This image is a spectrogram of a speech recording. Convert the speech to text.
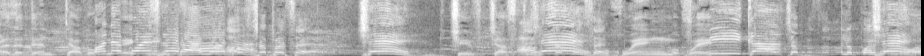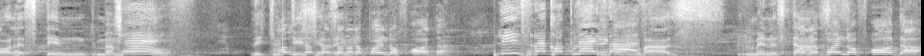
President Thabo On a point Mbeki, of House order. Chairperson. Chair. Chief Justice House Chair. Chairperson. Mogoeng Mogoeng, Speaker. House Chairperson on a point Chair. of order. all esteemed members Chair. of the House Chairperson on judiciary, a point of order. Please recognize us. members, On a ministers, point of order.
